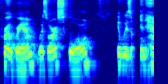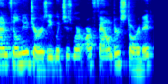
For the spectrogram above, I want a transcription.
program was our school it was in Haddonfield, New Jersey, which is where our founder started.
